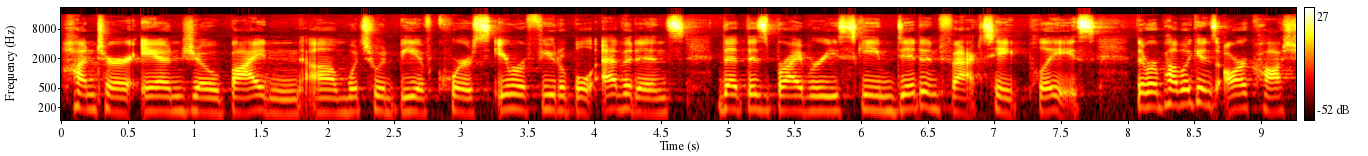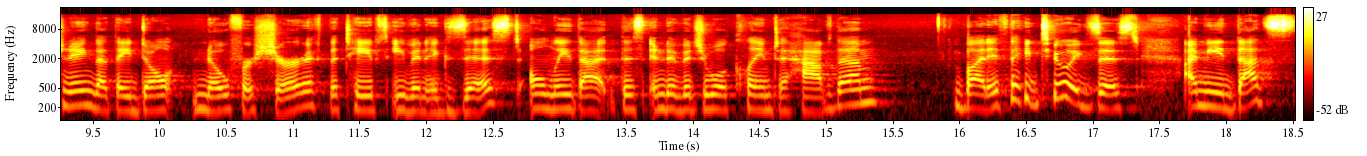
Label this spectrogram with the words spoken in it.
Hunter and Joe Biden, um, which would be, of course, irrefutable evidence that this bribery scheme did in fact take place. The Republicans are cautioning that they don't know for sure if the tapes even exist, only that this individual claimed to have them. But if they do exist, I mean, that's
